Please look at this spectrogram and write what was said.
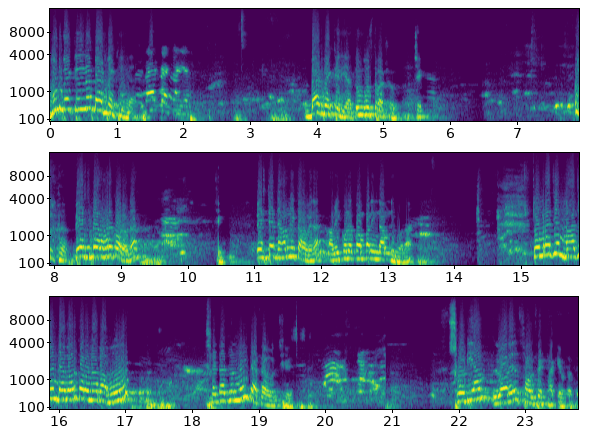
গুড ব্যাকটেরিয়া না bad bacteria bad bacteria bad bacteria তুমি বুঝতে পারছ? ঠিক। পেস্ট ব্যবহার করো না। ঠিক। পেস্টের দাম নিতে হবে না আমি কোনো কোম্পানির নাম নিব না। তোমরা যে মাজন ব্যবহার করো না বাবু সেটার জন্যই ব্যথা হচ্ছে। সোডিয়াম লরেল সালফেট থাকে ওটাতে।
